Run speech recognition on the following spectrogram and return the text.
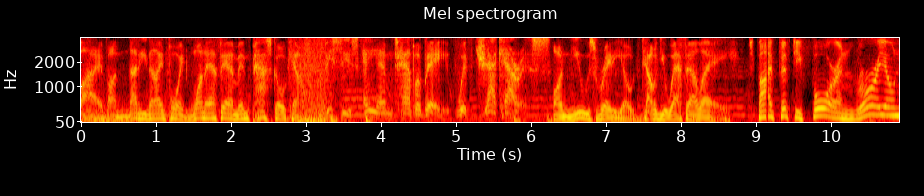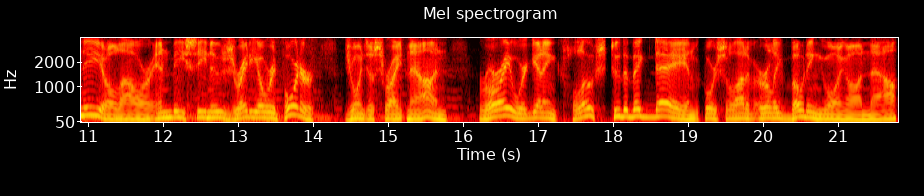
Live on 99.1 FM in Pasco County. This is AM Tampa Bay with Jack Harris on News Radio WFLA. It's 554 and Rory O'Neil, our NBC News radio reporter, joins us right now. And Rory, we're getting close to the big day. And of course, a lot of early voting going on now,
